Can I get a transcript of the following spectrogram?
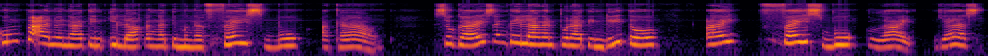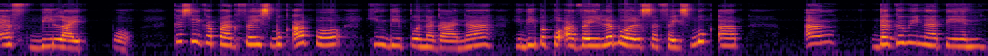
kung paano natin ilock ang ating mga Facebook account. So guys, ang kailangan po natin dito ay Facebook Lite. Yes, FB Lite po. Kasi kapag Facebook app po, hindi po nagana, hindi pa po available sa Facebook app, ang gagawin natin,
